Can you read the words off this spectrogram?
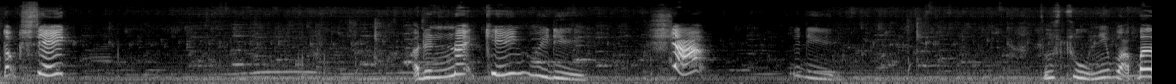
toxic. Ada night king. Widih. Shark. Widih. Susu ni buat apa?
